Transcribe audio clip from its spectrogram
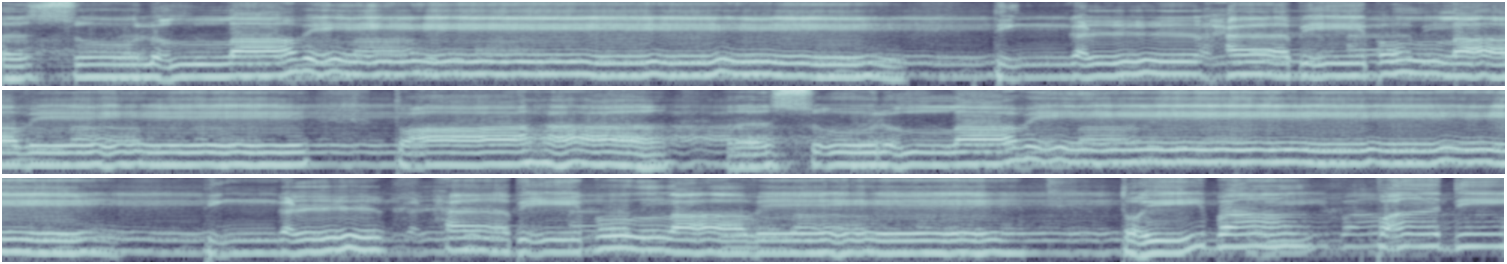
റസൂലുള്ളാവേ തിങ്കൾ ഹബീബുള്ളാവേ. ത്വാഹ റസൂലുള്ളാവേ. തിങ്കൾ ഹബീബുള്ളാവേ. തൊയ്ബ പതിഞ്ചീവേ.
